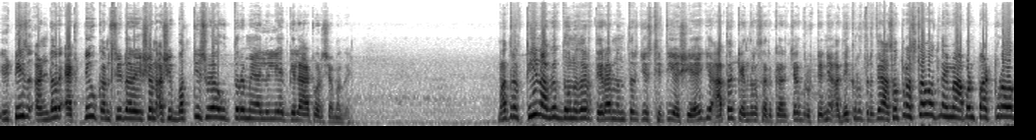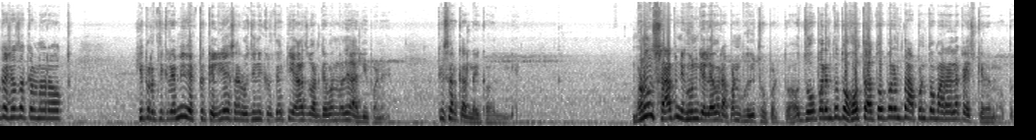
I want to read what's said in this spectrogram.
it is under active consideration अशी बत्तीस वेळा उत्तरं मिळालेली आहेत गेल्या आठ वर्षामध्ये. मात्र तीन ऑगस्ट दोन हजार तेरा नंतरची स्थिती अशी आहे की आता केंद्र सरकारच्या दृष्टीने अधिकृतरित्या असा प्रस्तावच नाही. मग आपण पाठपुरावा कशाचा करणार आहोत? ही प्रतिक्रिया मी व्यक्त केली आहे. सार्वजनिकरित्या ती आज माध्यमांमध्ये आली पण आहे. ती सरकारलाही कळली आहे. म्हणून साप निघून गेल्यावर आपण भुई थोपटतो आहोत. जोपर्यंत तो होता तोपर्यंत आपण तो मारायला काहीच केलं नव्हतं.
